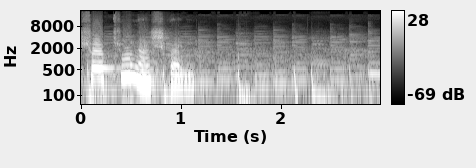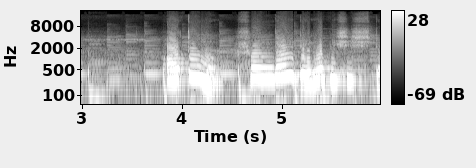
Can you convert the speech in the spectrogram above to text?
শত্রু নাশকারী। অতনু সুন্দর দেহ বিশিষ্ট।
